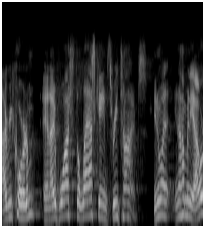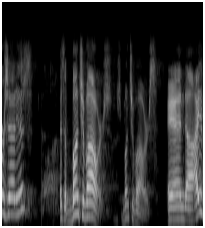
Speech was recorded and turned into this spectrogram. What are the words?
I record them, and I've watched the last game three times. You know what? You know how many hours that is? That's a bunch of hours. It's a bunch of hours. And uh, I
